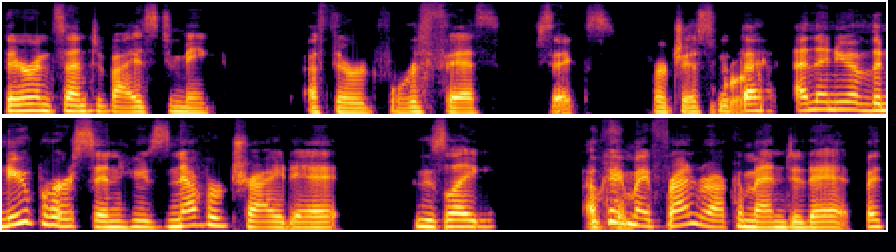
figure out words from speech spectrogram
they're incentivized to make a third, fourth, fifth, sixth purchase with right. that. And then you have the new person who's never tried it, who's like, okay, my friend recommended it, but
